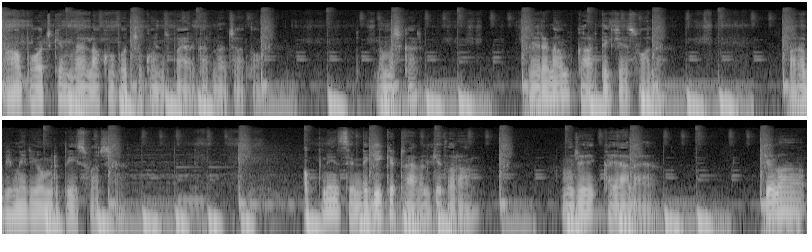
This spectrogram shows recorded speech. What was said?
वहाँ पहुँच के मैं लाखों बच्चों को इंस्पायर करना चाहता हूँ। नमस्कार, मेरा नाम कार्तिक जायसवाल है और अभी मेरी उम्र बीस वर्ष है। अपनी ज़िंदगी के ट्रैवल के दौरान मुझे एक ख्याल आया, क्यों ना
